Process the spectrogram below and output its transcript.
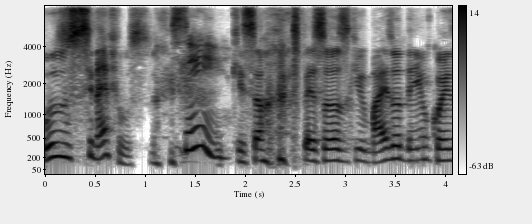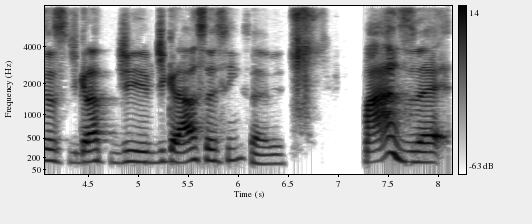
os cinéfilos, Sim. que são as pessoas que mais odeiam coisas de, gra de, de graça, assim, sabe? Mas é,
